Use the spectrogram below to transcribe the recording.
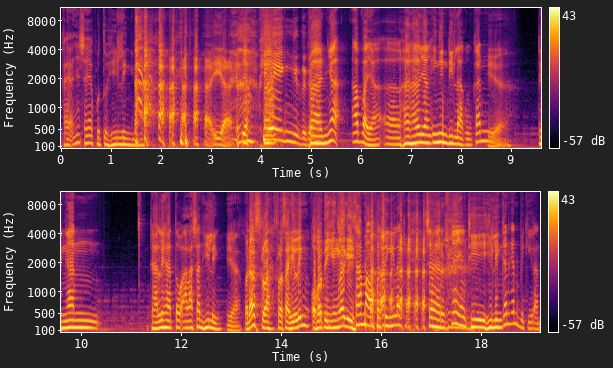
kayaknya saya butuh healing. iya. Ya, Healing gitu kan. Banyak apa ya eh, hal-hal yang ingin dilakukan Iya. dengan dalih atau alasan healing. Iya. Padahal setelah selesai healing overthinking lagi Sama overthinking lagi. Seharusnya yang dihilingkan kan pikiran.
